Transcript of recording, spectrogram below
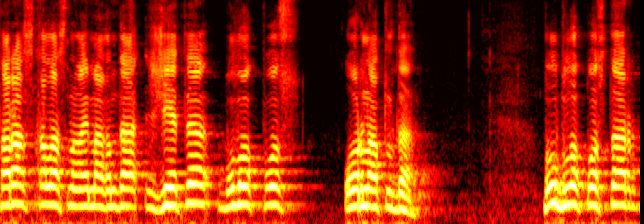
Тараз қаласының аймағында жеті блокпост орнатылды. Бұл блокпосттар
